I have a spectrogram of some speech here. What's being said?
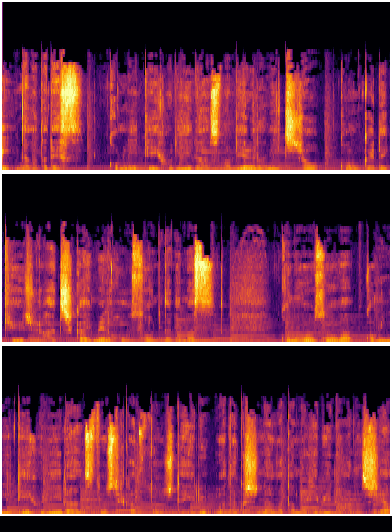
い永田です。コミュニティフリーランスのリアルな日常。今回で98回目の放送になります。この放送はコミュニティフリーランスとして活動している私永田の日々の話や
